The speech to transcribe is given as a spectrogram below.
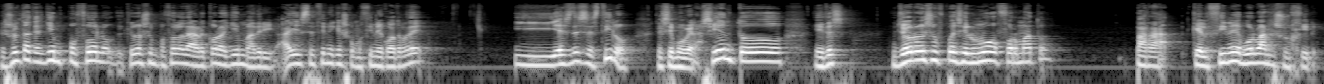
Resulta que aquí en Pozuelo, que creo que es en Pozuelo de Alarcón, aquí en Madrid, hay este cine que es como cine 4D y es de ese estilo, que se mueve el asiento. Y entonces, yo creo que eso puede ser un nuevo formato para que el cine vuelva a resurgir.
